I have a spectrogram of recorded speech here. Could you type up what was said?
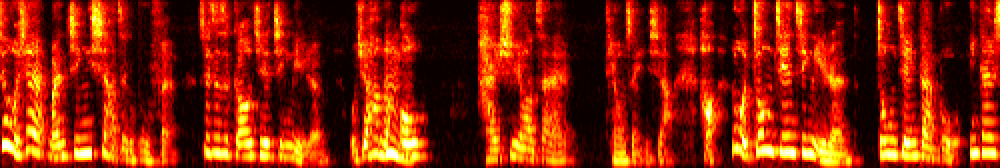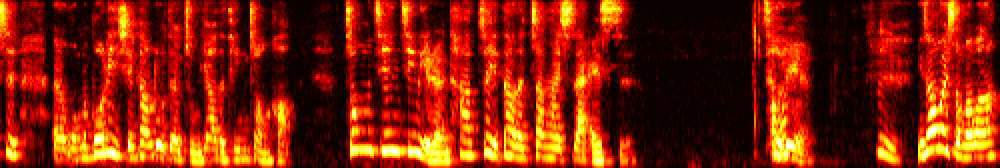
所以我现在蛮惊吓这个部分。所以这是高阶经理人，我觉得他们 O 还需要再调整一下。嗯、好，如果中间经理人、中间干部，应该是呃我们玻璃斜杠路的主要的听众哈。中间经理人他最大的障碍是在 S 策略，是、哦、你知道为什么吗？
